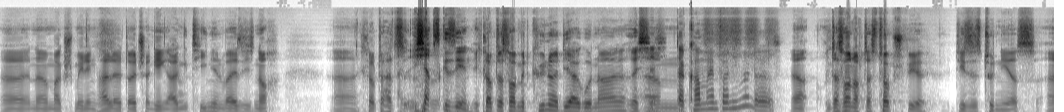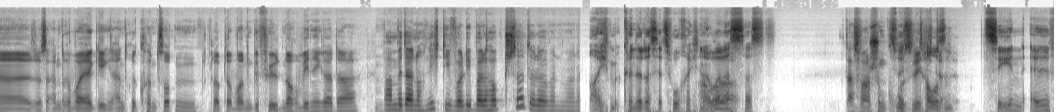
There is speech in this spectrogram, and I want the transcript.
äh, in der Max-Schmeling-Halle, Deutschland gegen Argentinien, weiß ich noch. Äh, ich glaube, da hat's, Also ich hab's gesehen. Ich glaube, das war mit kühner Diagonal. Richtig. Ähm, Da kam einfach niemand raus. ja, und das war noch das Topspiel dieses Turniers. Äh, das andere war ja gegen andere Konsorten. Ich glaube, da waren gefühlt noch weniger da. Waren wir da noch nicht die Volleyball-Hauptstadt oder wann war das? Oh, ich könnte das jetzt hochrechnen, aber, Aber lass das Das war schon gruselig. 2010, 11,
